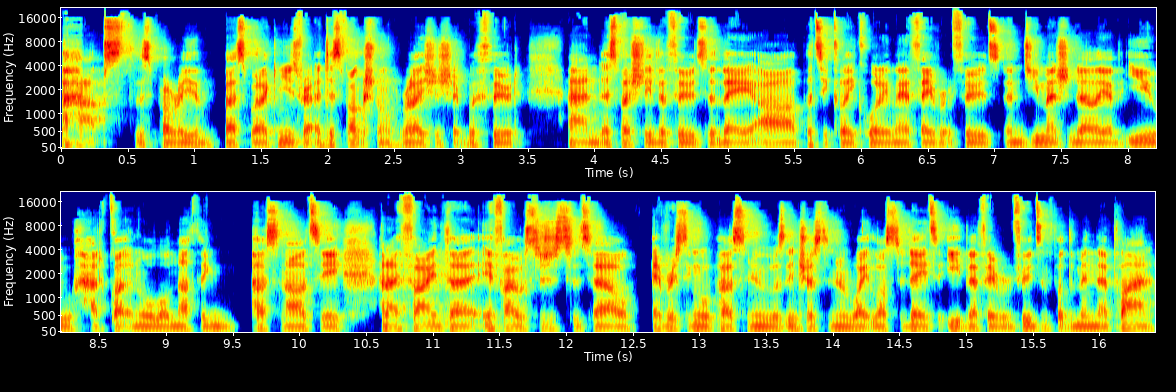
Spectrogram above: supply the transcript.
perhaps this is probably the best word I can use for it, a dysfunctional relationship with food, and especially the foods that they are particularly calling their favorite foods. And you mentioned earlier that you had quite an all or nothing personality. And I find that if I was just to tell every single person who was interested in weight loss today to eat their favorite foods and put them in their plan,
